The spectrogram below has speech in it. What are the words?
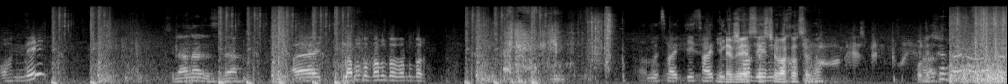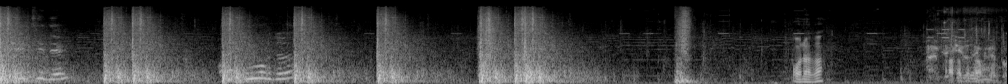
O ne? Silah nerede silah? Ay, double double double double. Site değil, site Yine bir SSC vakası mı? Polis. Kanka ben adamdan şey yedim. Aa, Kim vurdu? O ne lan? Arabadan vurdu.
